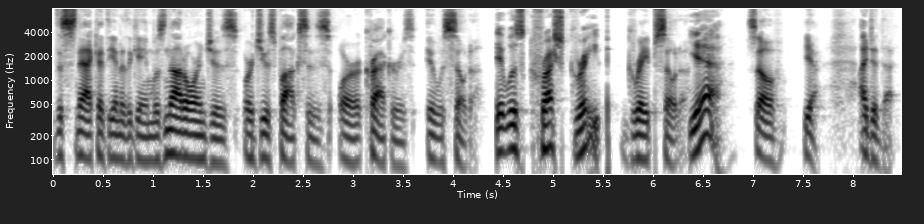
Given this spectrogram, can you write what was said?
the snack at the end of the game was not oranges or juice boxes or crackers. It was soda, It was crushed grape. grape soda. Yeah. So, yeah, I did that.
